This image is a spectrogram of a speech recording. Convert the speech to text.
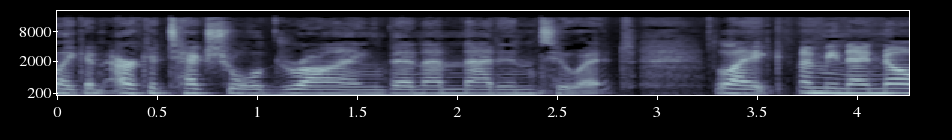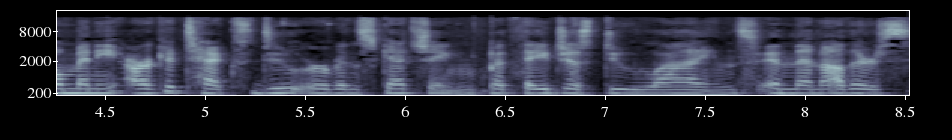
like an architectural drawing, then I'm not into it. Like, I mean, I know many architects do urban sketching, but they just do lines, and then others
